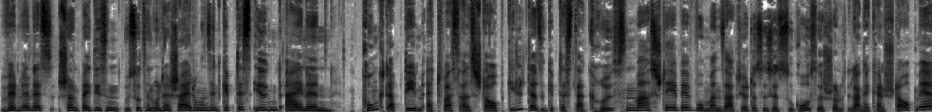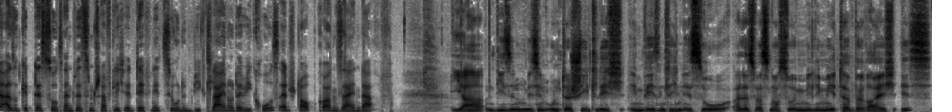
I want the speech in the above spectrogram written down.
Wenn wir das schon bei diesen sozusagen Unterscheidungen sind, gibt es irgendeinen Punkt, ab dem etwas als Staub gilt? Also gibt es da Größenmaßstäbe, wo man sagt, ja, das ist jetzt zu groß, ist schon lange kein Staub mehr? Also gibt es sozusagen wissenschaftliche Definitionen, wie klein oder wie groß ein Staubkorn sein darf? Ja, die sind ein bisschen unterschiedlich. Im Wesentlichen ist so, alles, was noch so im Millimeterbereich ist,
